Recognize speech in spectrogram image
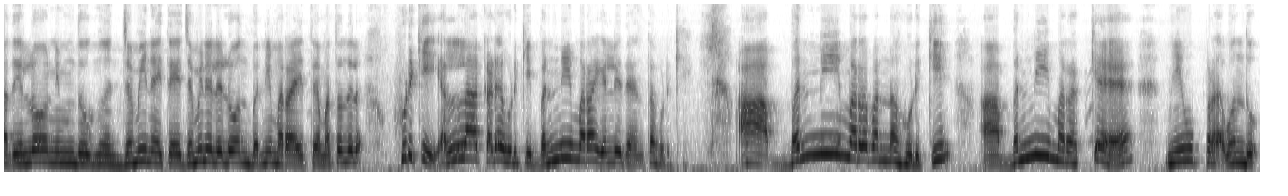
ಅದೆಲ್ಲೋ ನಿಮ್ಮದು ಜಮೀನು ಐತೆ, ಜಮೀನಲ್ಲಿ ಎಲ್ಲೋ ಒಂದು ಬನ್ನಿ ಮರ ಐತೆ, ಮತ್ತೊಂದೆಲ್ಲ ಹುಡುಕಿ, ಎಲ್ಲ ಕಡೆ ಹುಡುಕಿ, ಬನ್ನಿ ಮರ ಎಲ್ಲಿದೆ ಅಂತ ಹುಡುಕಿ. ಆ ಬನ್ನಿ ಮರವನ್ನು ಹುಡುಕಿ, ಆ ಬನ್ನಿ ಮರಕ್ಕೆ ನೀವು ಪ್ರ, ಒಂದು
